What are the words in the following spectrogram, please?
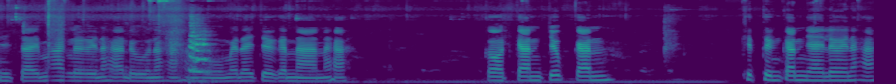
ดีใจมากเลยนะคะ ดูนะคะโอ้โหไม่ได้เจอกันนานนะคะ กอดกันจุ๊บกัน คิดถึงกันใหญ่เลยนะคะ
